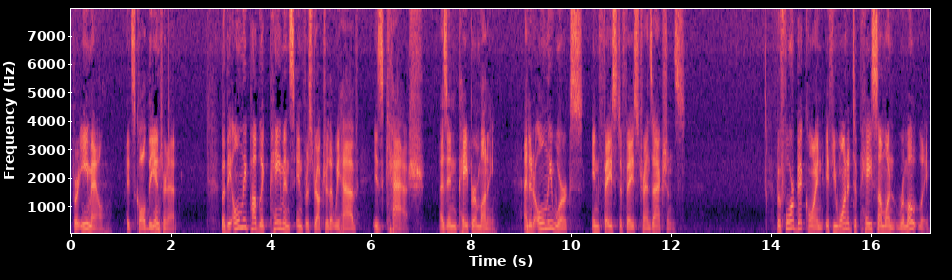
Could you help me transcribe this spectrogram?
for email. It's called the internet. But the only public payments infrastructure that we have is cash, as in paper money. And it only works in face-to-face transactions. Before Bitcoin, if you wanted to pay someone remotely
